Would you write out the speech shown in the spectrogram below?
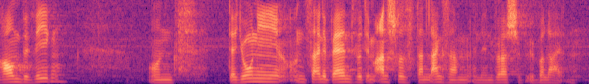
Raum bewegen und der Joni und seine Band wird im Anschluss dann langsam in den Worship überleiten.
